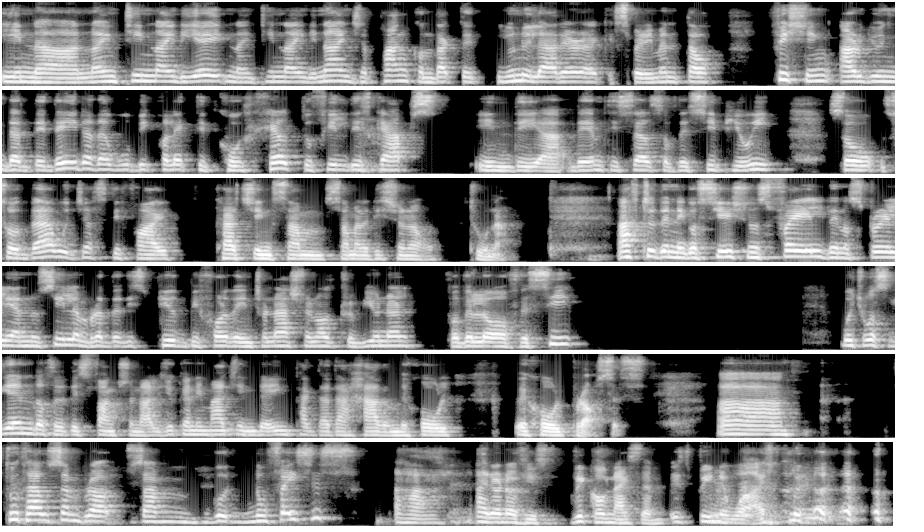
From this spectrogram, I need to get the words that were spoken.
In uh, 1998, 1999, Japan conducted unilateral experimental fishing, arguing that the data that would be collected could help to fill these gaps in the, uh, the empty cells of the CPUE. So, so that would justify catching some, some additional tuna. After the negotiations failed, then Australia and New Zealand brought the dispute before the International Tribunal for the Law of the Sea, which was the end of the dysfunctionality. You can imagine the impact that I had on the whole, the whole process. Uh, 2000 brought some good new faces. Uh, I don't know if you recognize them. It's been a while.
